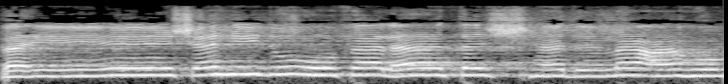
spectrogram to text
فإن شهدوا فلا تشهد معهم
